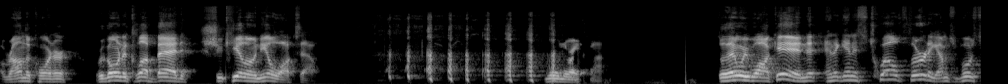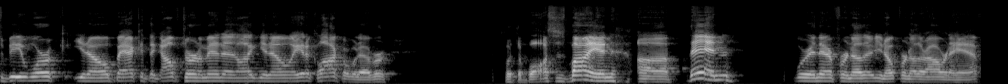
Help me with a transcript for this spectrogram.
around the corner. We're going to Club Bed. Shaquille O'Neal walks out. We're in the right spot. So then we walk in, and again, it's twelve thirty. I'm supposed to be at work, you know, back at the golf tournament at like you know eight o'clock or whatever. But the boss is buying. Uh, then we're in there for another, you know, for another hour and a half.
